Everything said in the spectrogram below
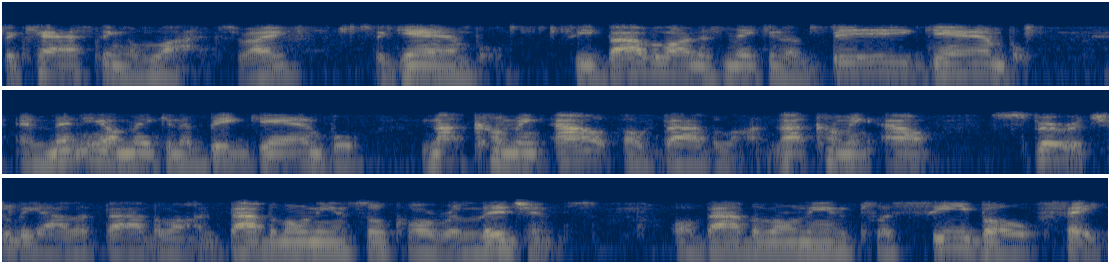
the casting of lots, right? The gamble. See, Babylon is making a big gamble, and many are making a big gamble not coming out of Babylon, not coming out spiritually out of Babylon, Babylonian so-called religions or Babylonian placebo faith.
